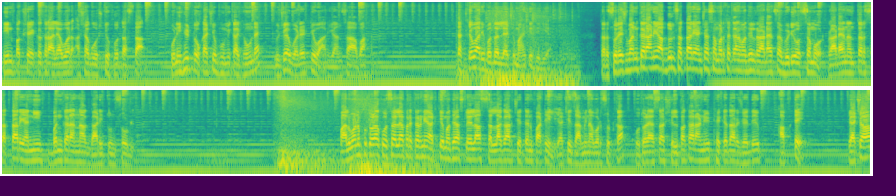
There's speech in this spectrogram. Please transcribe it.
तीन पक्ष एकत्र आल्यावर अशा गोष्टी होत असतात. कुणीही टोकाची भूमिका घेऊ नये विजय वडेट्टीवार यांचं आवाहन. टक्केवारी बदलल्याची माहिती दिली आहे. तर सुरेश बनकर आणि अब्दुल सत्तार यांच्या समर्थकांमधील राड्याचा व्हिडिओ समोर राड्यानंतर सत्तार यांनी बनकरांना गाडीतून सोडलं. मालवण पुतळा कोसळल्याप्रकरणी अटकेमध्ये असलेला सल्लागार चेतन पाटील याची जामिनावर सुटका. पुतळ्याचा शिल्पकार आणि ठेकेदार जयदेव आपटे याच्या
